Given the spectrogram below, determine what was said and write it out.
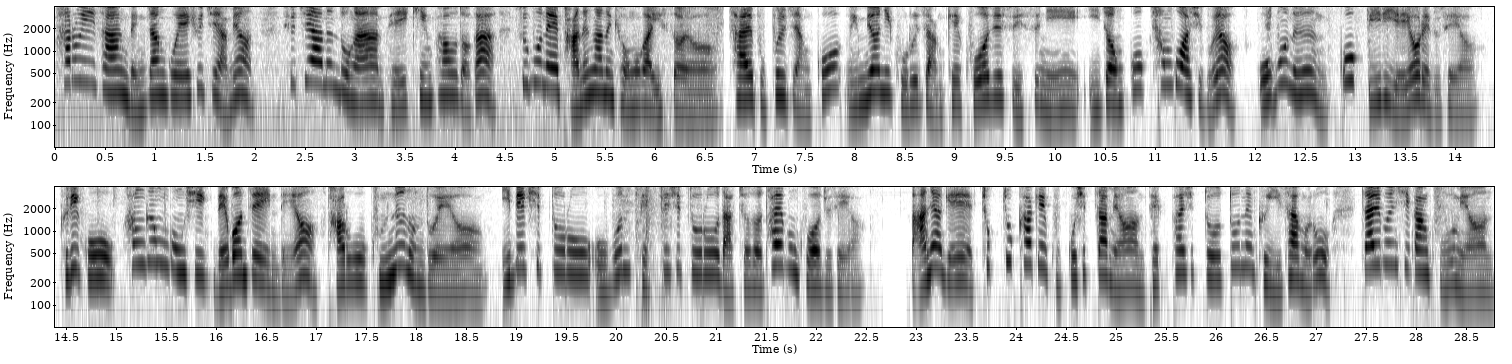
하루 이상 냉장고에 휴지하면 휴지하는 동안 베이킹 파우더가 수분에 반응하는 경우가 있어요. 잘 부풀지 않고 윗면이 고르지 않게 구워질 수 있으니 이 점 꼭 참고하시고요. 오븐은 꼭 미리 예열해 두세요. 그리고 황금 공식 네 번째인데요. 바로 굽는 온도예요. 210도로 5분, 170도로 낮춰서 8분 구워주세요. 만약에 촉촉하게 굽고 싶다면 180도 또는 그 이상으로 짧은 시간 구우면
